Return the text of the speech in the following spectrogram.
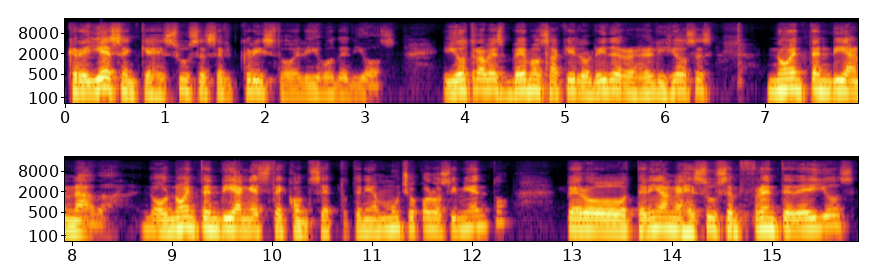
creyesen que Jesús es el Cristo, el Hijo de Dios. Y otra vez vemos aquí los líderes religiosos no entendían nada o no entendían este concepto, tenían mucho conocimiento, pero tenían a Jesús enfrente de ellos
